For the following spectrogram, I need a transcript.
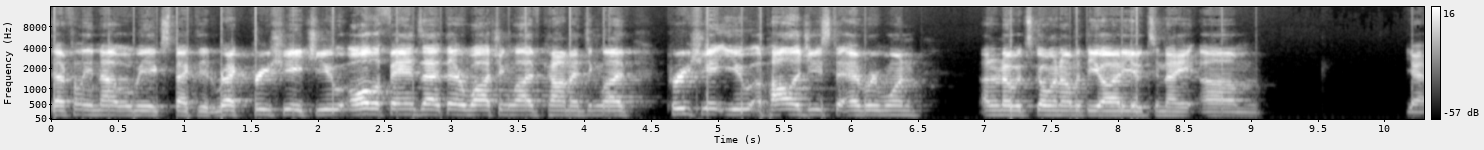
Definitely not what we expected. Rec, appreciate you. All the fans out there watching live, commenting live, appreciate you. Apologies to everyone. I don't know what's going on with the audio tonight. Um, yeah,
